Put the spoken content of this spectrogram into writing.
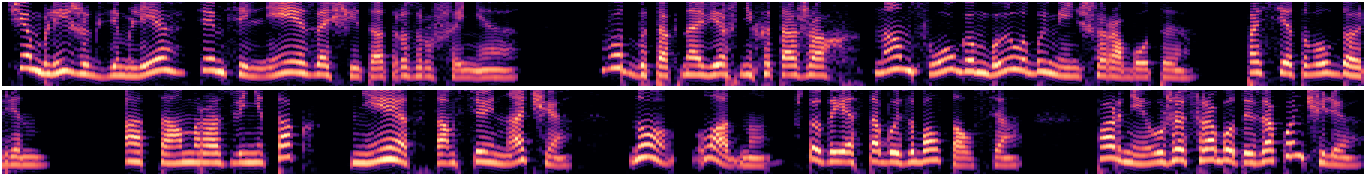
Чем ближе к земле, тем сильнее защита от разрушения. Вот бы так на верхних этажах, нам, слугам, было бы меньше работы», — посетовал Доррин. «А там разве не так?» «Нет, там все иначе. Но, ладно, что-то я с тобой заболтался. Парни, уже с работой закончили?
